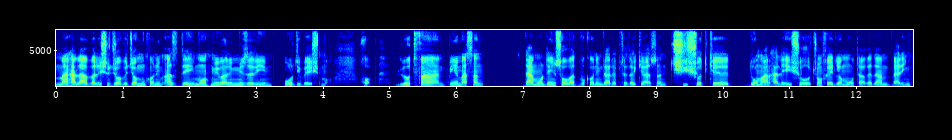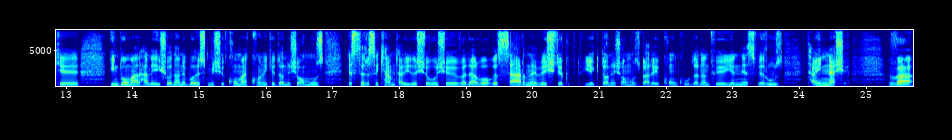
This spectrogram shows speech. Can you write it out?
مرحله اولش رو جابجا می‌کنیم از دی ماه می‌بریم می‌ذاریم اردیبهشت ماه. خب لطفا بیم اصلا در مورد این صحبت بکنیم در ابتدا که اصلا چی شد که دو مرحله ای شد؟ چون خیلی معتقدم بر اینکه این دو مرحله ای شدنه باعث میشه کمک کنه که دانش آموز استرس کمتری داشته باشه و در واقع سرنوشت یک دانش آموز برای کنکور دادن توی یه نصف روز تعیین نشه. و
